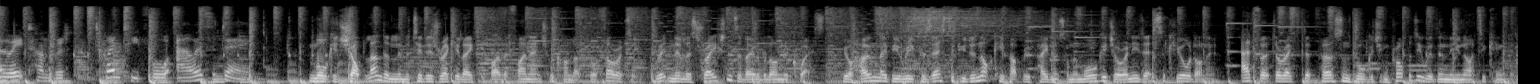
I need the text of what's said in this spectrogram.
0800 24 hours a day. Mortgage Shop London Limited is regulated by the Financial Conduct Authority. Written illustrations available on request. Your home may be repossessed if you do not keep up repayments on the mortgage or any debt secured on it. Advert directed at persons mortgaging property within the United Kingdom.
